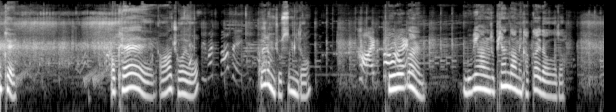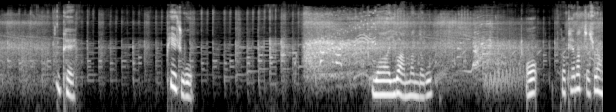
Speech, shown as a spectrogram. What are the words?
오케이. 오케이. 아, 좋아요. 흐름 좋습니다. 브록은 무빙하면서 피한 다음에 가까이 다가가자. 오케이. 피해주고. 와, 이거 안 맞는다고? 어, 그렇게 해봤자 소용,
